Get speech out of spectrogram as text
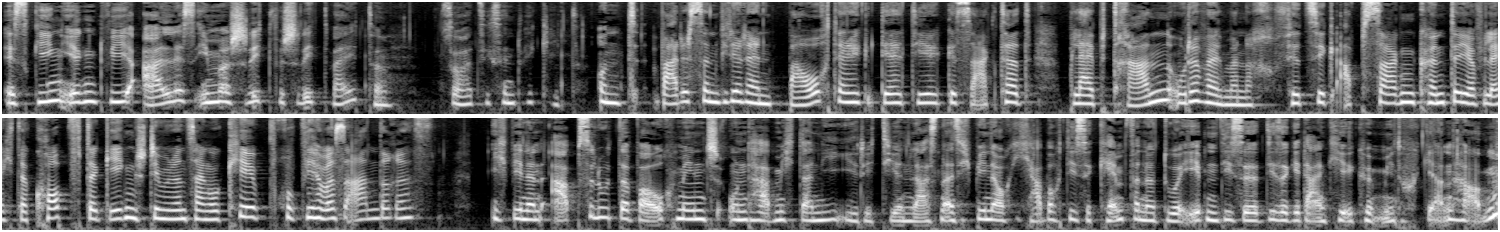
es ging irgendwie alles immer Schritt für Schritt weiter. So hat sich's entwickelt. Und war das dann wieder dein Bauch, der, der dir gesagt hat, bleib dran, oder? Weil man nach 40 Absagen könnte ja vielleicht der Kopf dagegen stimmen und sagen, okay, probier was anderes. Ich bin ein absoluter Bauchmensch und habe mich da nie irritieren lassen. Also ich bin auch, ich habe auch diese Kämpfernatur, eben diese, dieser Gedanke, ihr könnt mich doch gern haben.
